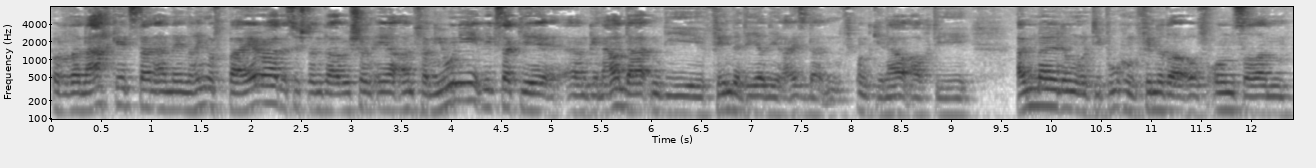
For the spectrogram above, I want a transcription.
oder danach geht es dann an den Ring of Baera, das ist dann glaube ich schon eher Anfang Juni. Wie gesagt, die ähm, genauen Daten, die findet ihr, die Reisedaten und genau auch die Anmeldung und die Buchung findet ihr auf unserem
